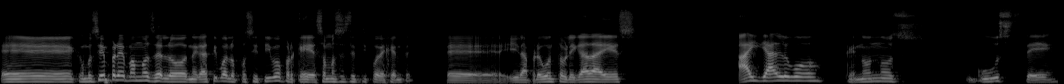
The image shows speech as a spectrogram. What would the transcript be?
Eh, como siempre, vamos de lo negativo a lo positivo porque somos este tipo de gente. Eh, y la pregunta obligada es, ¿hay algo que no nos guste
